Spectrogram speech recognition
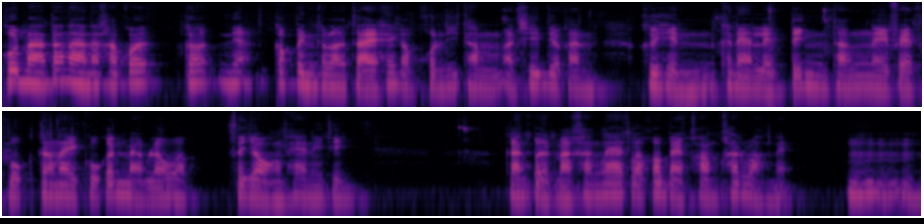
พูดมาตั้งนานนะครับก็ก็เนี่ยก็เป็นกำลังใจให้กับคนที่ทำอาชีพเดียวกัน คือเห็นคะแนนเรตติ้งทั้งใน Facebook ทั้งใน Google Map แล้วแบบสยองแทนจริงๆ การเปิดมาครั้งแรกแล้วก็แบกความคาดหวังเนี่ย อืมอืมอืม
